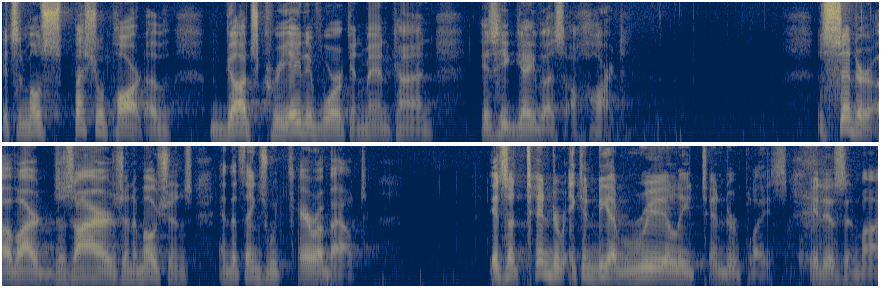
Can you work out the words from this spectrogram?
It's the most special part of God's creative work in mankind is he gave us a heart. The center of our desires and emotions and the things we care about. It's a tender, it can be a really tender place. It is in mine.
